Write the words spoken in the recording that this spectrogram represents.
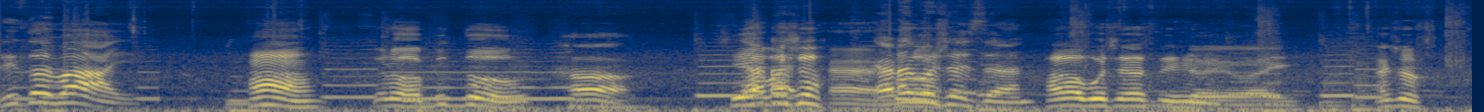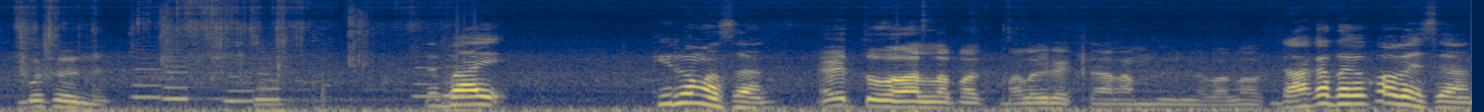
হৃদয় ভাই। হ্যাঁ। বিদ্য। হ্যাঁ। হ্যাঁ বসে আছি। ভাই। আসো বসে না ভাই আছেন? এই তো আল্লাহ পাক ভালোই রাখছে আলহামদুলিল্লাহ ভালো ঢাকা থেকে কবে আছেন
